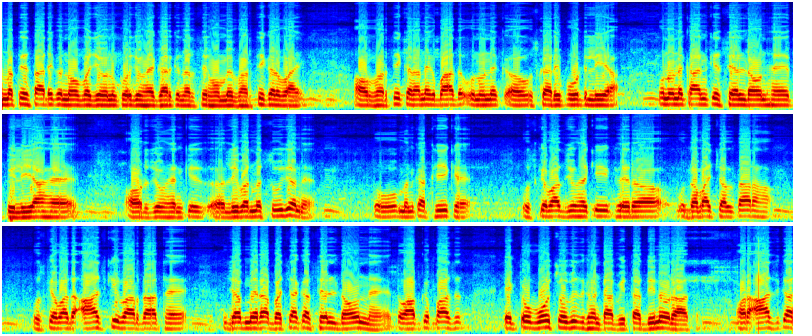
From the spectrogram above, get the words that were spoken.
उनतीस तारीख को नौ बजे उनको जो है घर के नर्सिंग होम में भर्ती करवाए और भर्ती कराने के बाद उन्होंने अ, उसका रिपोर्ट लिया उन्होंने कहा इनकी सेल डाउन है पीलिया है और जो है इनके अ, लीवर में सूजन है तो मैंने कहा, ठीक है। उसके बाद जो है कि फिर वो दवाई चलता रहा। उसके बाद आज की वारदात है। जब मेरा बच्चा का सेल डाउन है तो आपके पास एक तो वो 24 घंटा बीता, दिनों रात, और आज का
